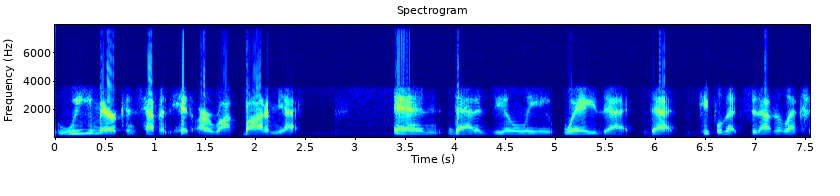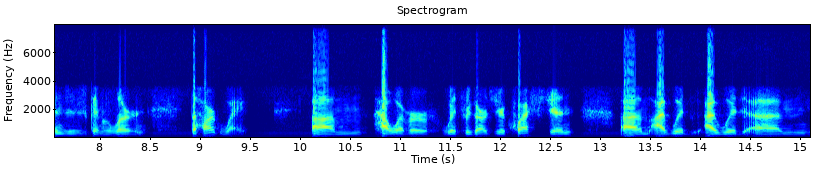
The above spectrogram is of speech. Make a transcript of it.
we Americans haven't hit our rock bottom yet and that is the only way that that people that sit out elections is going to learn the hard way. Um, however, with regards to your question, um, I would I would um,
